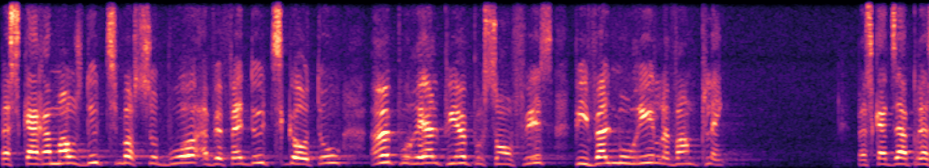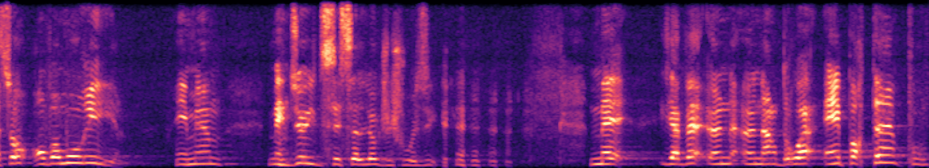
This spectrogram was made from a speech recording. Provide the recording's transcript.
parce qu'elle ramasse deux petits morceaux de bois, elle avait fait deux petits gâteaux, un pour elle, puis un pour son fils, puis ils veulent mourir le ventre plein. Parce qu'elle dit après ça, on va mourir. Amen. Mais Dieu, il dit, c'est celle-là que j'ai choisie. Mais il y avait un, endroit important pour,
